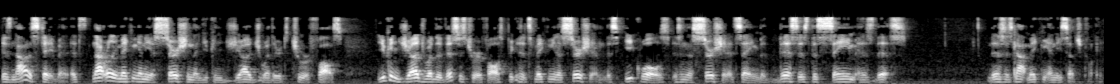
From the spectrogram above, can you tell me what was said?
is not a statement. It's not really making any assertion that you can judge whether it's true or false. You can judge whether this is true or false because it's making an assertion. This equals is an assertion. It's saying that this is the same as this. This is not making any such claim.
